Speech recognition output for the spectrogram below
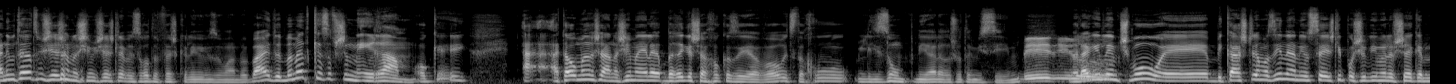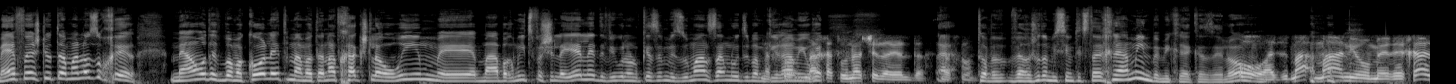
אני מתאר לעצמי שיש אנשים שיש להם עשרות אלפי שקלים במזומן בבית, ובאמת כסף שנערם, אוקיי? אתה אומר שהאנשים האלה, ברגע שהחוק הזה יעבור, יצטרכו ליזום פנייה לרשות המיסים. בדיוק. ולהגיד להם, תשמעו, אה, ביקשתם, אז הנה אני עושה, יש לי פה 70 אלף שקל. מאיפה יש לי אותם? אני לא זוכר. מהעודף במכולת, מהמתנת חג של ההורים, אה, מהבר מצווה של הילד, הביאו לנו כסף מזומן, שמנו את זה במגירה המיוחדת. נכון, מהחתונה של הילדה, אה, נכון. טוב, ורשות המיסים תצטרך להאמין במקרה כזה, לא? או, אז מה, מה אני אומר? אחד,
